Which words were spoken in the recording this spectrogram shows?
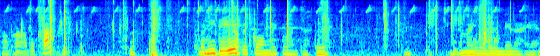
เอาหาบุคักมันนี่เด้เอาไปกองไว้ก่อนจ้ะเออทำไมจะเดินได้หลายแล้ว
